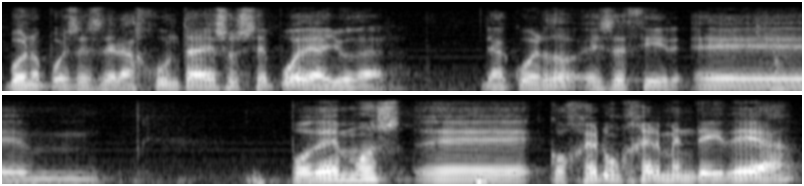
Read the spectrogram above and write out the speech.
Bueno, pues desde la Junta eso se puede ayudar. ¿De acuerdo? Es decir, eh, podemos eh, coger un germen de idea,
